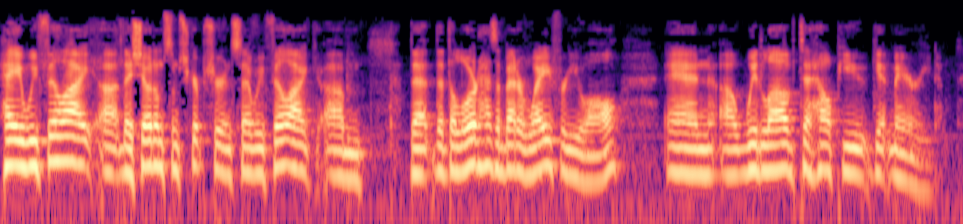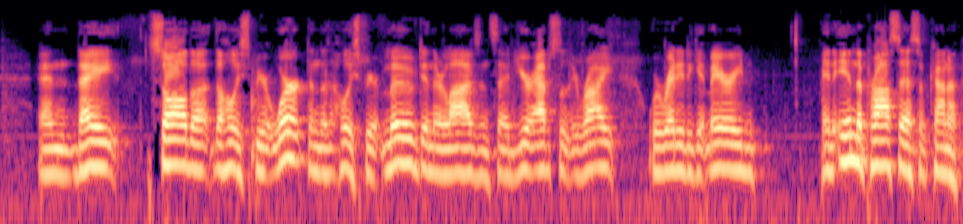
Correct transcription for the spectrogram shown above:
Hey, we feel like, uh, they showed them some scripture and said, We feel like um, that, that the Lord has a better way for you all, and uh, we'd love to help you get married. And they saw the, the Holy Spirit worked, and the Holy Spirit moved in their lives and said, You're absolutely right. We're ready to get married. And in the process of kind of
